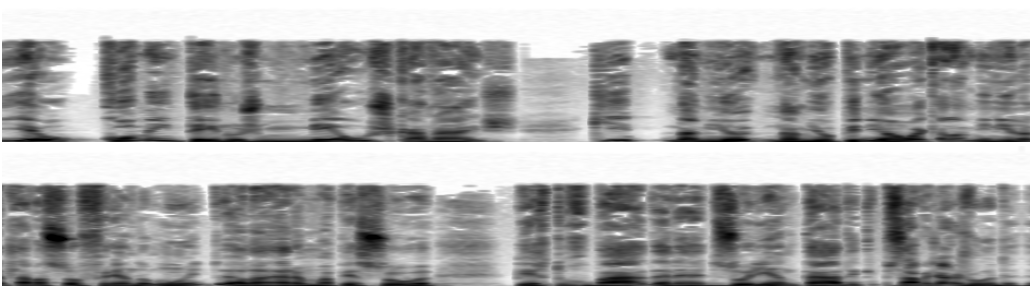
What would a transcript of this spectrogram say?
E eu comentei nos meus canais que, na minha, na minha opinião, aquela menina estava sofrendo muito, ela era uma pessoa perturbada, né, desorientada, que precisava de ajuda.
